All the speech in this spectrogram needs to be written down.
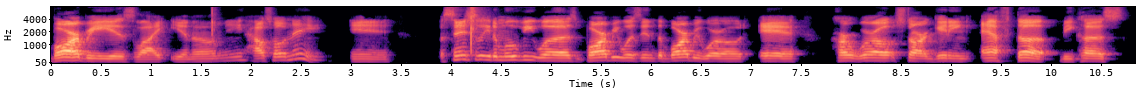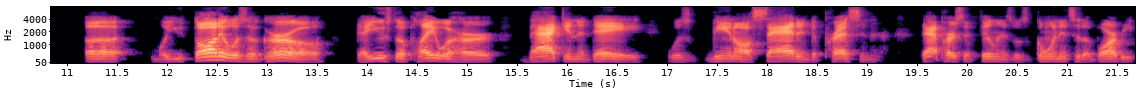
Barbie is like, you know what I mean, household name. And essentially the movie was Barbie was in the Barbie world and her world started getting effed up because uh well you thought it was a girl that used to play with her back in the day was being all sad and depressed and that person feelings was going into the Barbie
